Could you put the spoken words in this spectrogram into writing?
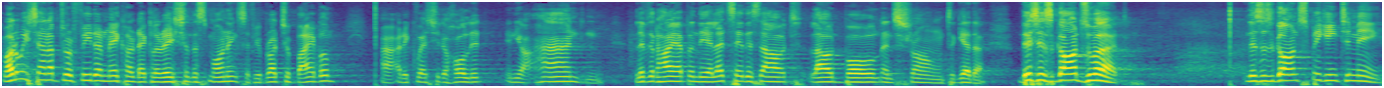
why don't we stand up to our feet and make our declaration this morning? So if you brought your Bible, uh, I request you to hold it in your hand and lift it high up in the air. Let's say this out loud, bold, and strong together. This is God's word. This is God speaking to me.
